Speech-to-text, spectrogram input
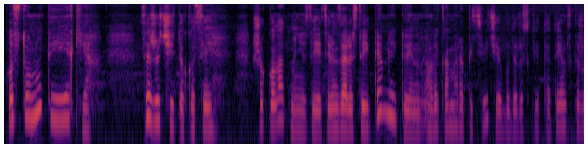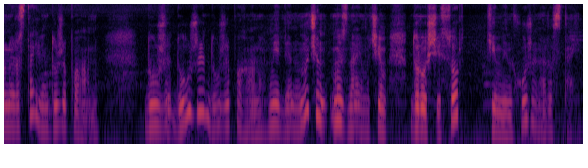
Хостонуті, як я. Це ж очіток, оцей шоколад, мені здається. Він зараз стоїть темний, то але камера підсвічує, буде розквітати. Я вам скажу, наростає він дуже погано. Дуже, дуже, дуже погано. Медленно. Ну, чим ми знаємо, чим дорожчий сорт, тим він хуже наростає.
